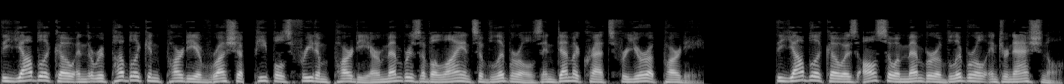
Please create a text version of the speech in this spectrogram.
The Yabloko and the Republican Party of Russia – People's Freedom Party are members of Alliance of Liberals and Democrats for Europe Party. The Yabloko is also a member of Liberal International.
